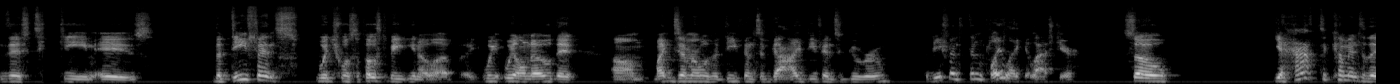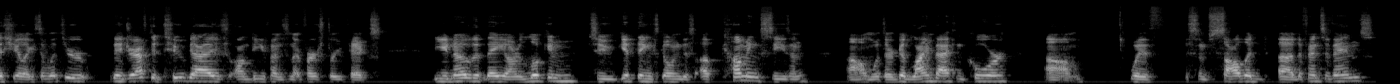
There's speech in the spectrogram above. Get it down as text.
this team is the defense, which was supposed to be, you know, uh, we we all know that um, Mike Zimmer was a defensive guy, defensive guru. The defense didn't play like it last year, so you have to come into this year, like I said, with your they drafted two guys on defense in their first three picks you know that they are looking to get things going this upcoming season um, with their good linebacking corps, um, with some solid uh, defensive ends.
